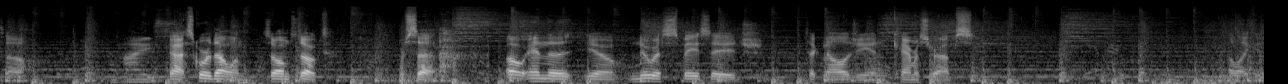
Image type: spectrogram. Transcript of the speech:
So Nice. yeah, I scored that one, so I'm stoked. We're set. Oh, and the you know newest space age technology and camera straps. I like it.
